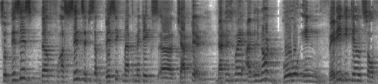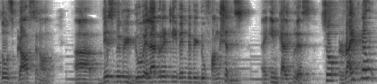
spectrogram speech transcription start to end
So this is the first, since it is a basic mathematics uh, chapter, that is why I will not go in very details of those graphs and all. Uh, this we will do elaborately when we will do functions uh, in calculus. So right now,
